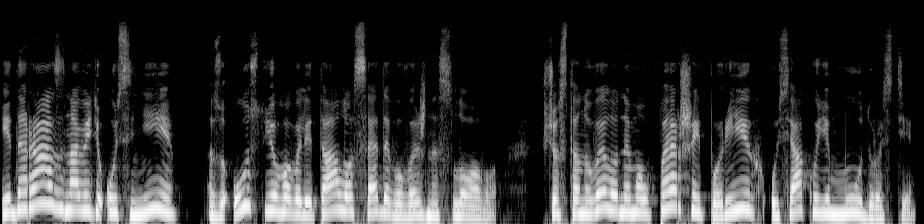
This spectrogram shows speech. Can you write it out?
І не раз навіть у сні з уст його вилітало все дивовижне слово, що становило немов перший поріг усякої мудрості,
